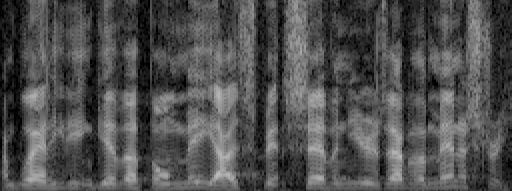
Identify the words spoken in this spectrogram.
I'm glad He didn't give up on me. I spent seven years out of the ministry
